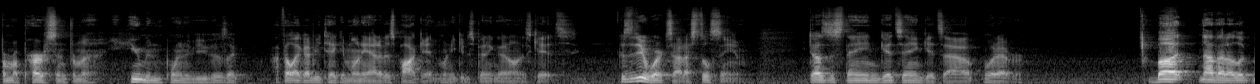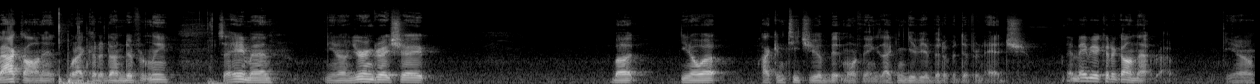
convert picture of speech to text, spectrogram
from a person, from a human point of view, it was like, I felt like I'd be taking money out of his pocket when he keeps spending it on his kids. Because the dude works out. I still see him. He does his thing, gets in, gets out, whatever. But now that I look back on it, what I could have done differently, say, hey, man, you know, you're in great shape. But you know what? I can teach you a bit more things. I can give you a bit of a different edge. And maybe I could have gone that route. You know,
